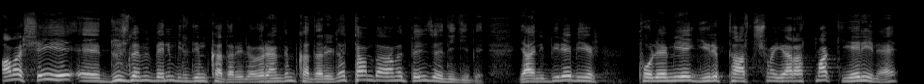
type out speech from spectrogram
Ama şeyi e, düzlemi benim bildiğim kadarıyla, öğrendiğim kadarıyla tam da Ahmet Bey'in dediği gibi. Yani birebir polemiğe girip tartışma yaratmak yerine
